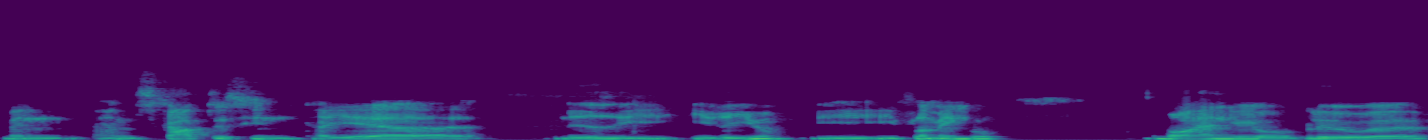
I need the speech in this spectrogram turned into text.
men han skabte sin karriere nede i, i Rio, i, i Flamengo, hvor han jo blev øh,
